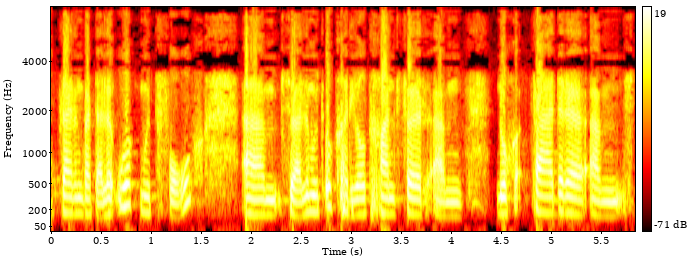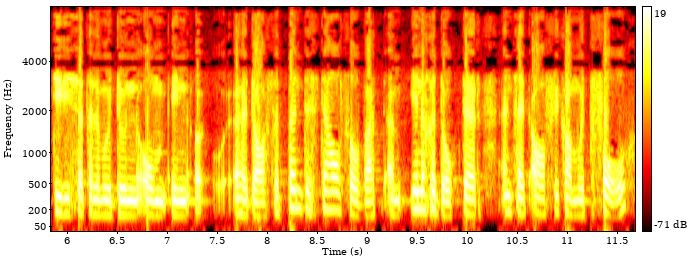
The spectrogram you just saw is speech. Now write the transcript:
opleiding wat hulle ook moet volg. Ehm um, so hulle moet ook gereeld gaan vir ehm um, nog verdere ehm um, studies wat hulle moet doen om en uh, uh, daar's 'n puntestelsel wat um, enige dokter in Suid-Afrika moet volg.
